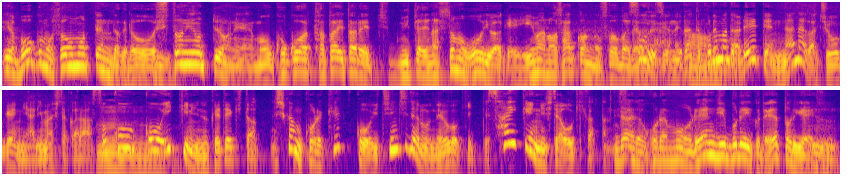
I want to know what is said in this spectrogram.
いや、僕もそう思ってるんだけど、人によってはね、もうここは叩いたれみたいな人も多いわけ、今の昨今の相場では、そうですよね、だってこれまでは0.7が上限にありましたから、そこをこう一気に抜けてきた、しかもこれ、結構、1日での値動きって、債券にしては大きかったんですだけどこれもうレンジブレイクだよ、とりあえず。うん、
